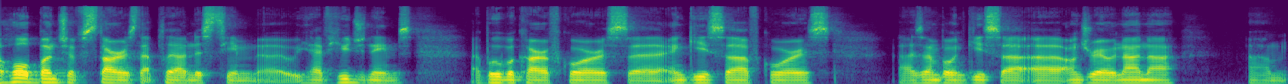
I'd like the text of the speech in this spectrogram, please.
a whole bunch of stars that play on this team. Uh, we have huge names, Abubakar, of course, uh, Anguissa, of course, uh, Zambo Anguissa, uh, Andre Onana. Um,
